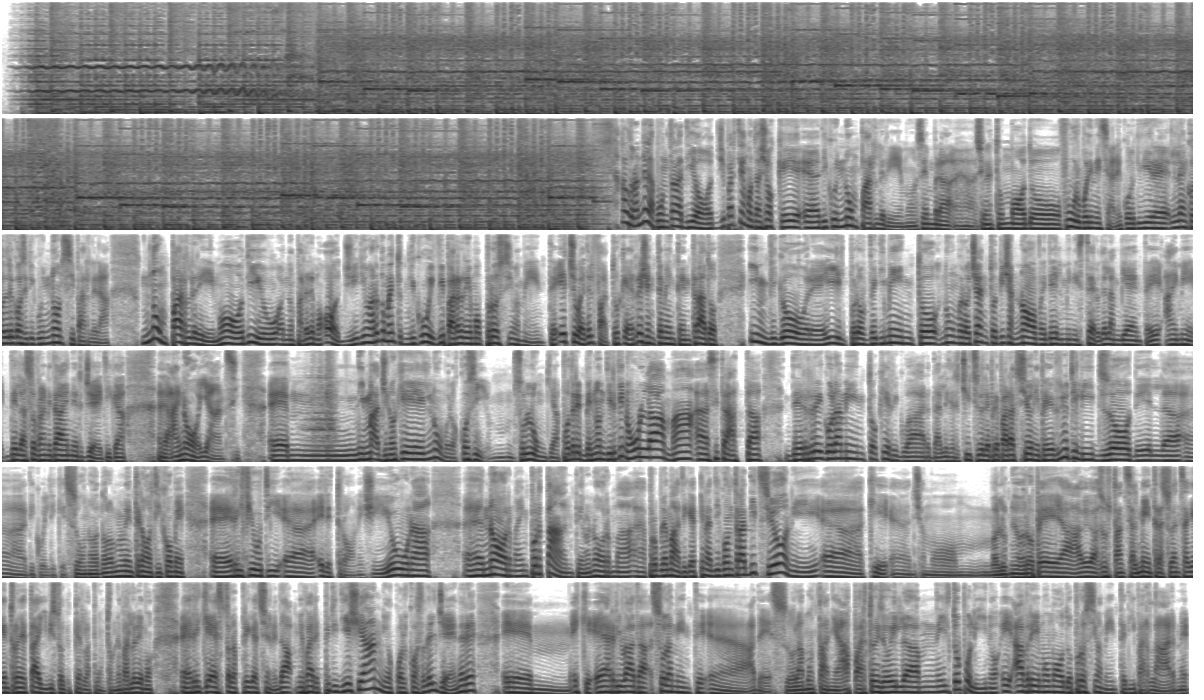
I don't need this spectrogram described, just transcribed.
Allora, nella puntata di oggi partiamo da ciò che, eh, di cui non parleremo. Sembra eh, sicuramente un modo furbo di iniziare, quello di dire l'elenco delle cose di cui non si parlerà. Non parleremo, di, non parleremo oggi di un argomento di cui vi parleremo prossimamente, e cioè del fatto che è recentemente entrato in vigore il provvedimento numero 119 del Ministero dell'Ambiente e, ahimè, della sovranità energetica. Eh, ai noi, anzi. Ehm, immagino che il numero, così sull'unghia, potrebbe non dirvi nulla nulla, ma eh, si tratta del regolamento che riguarda l'esercizio delle preparazioni per il riutilizzo del, uh, di quelli che sono normalmente noti come eh, rifiuti eh, elettronici. Una eh, norma importante, una norma eh, problematica e piena di contraddizioni eh, che diciamo, l'Unione Europea aveva sostanzialmente, adesso senza che entro nei dettagli, visto che per l'appunto ne parleremo, richiesto l'applicazione da mi pare più di dieci anni o qualcosa del genere ehm, e che è arrivata solamente adesso. La montagna ha partorito il, il topolino e avremo modo prossimamente di parlarne.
